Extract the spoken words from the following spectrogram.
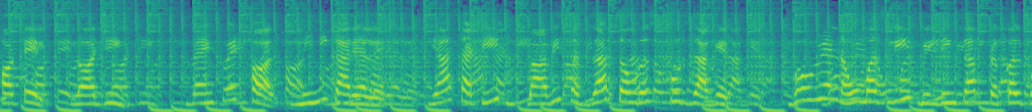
hotel lodging banquet hall mini कार्यालय यासाठी बावीस हजार चौरस फूट जागेत भव्य नऊ मजली बिल्डिंगचा प्रकल्प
